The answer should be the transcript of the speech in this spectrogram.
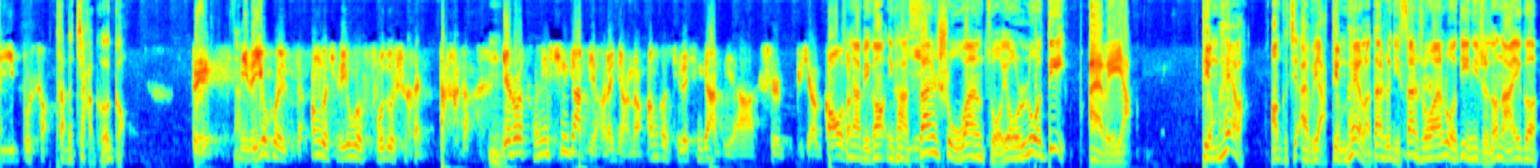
低不少的。它的价格高，对，你的优惠，昂科旗的优惠幅度是很大的。嗯也就是说，从性价比上来讲呢，昂科旗的性价比啊是比较高的。性价比高。你看，三十五万左右落地，艾维亚顶配了，昂克旗艾维亚顶配了。但是你三十万落地，你只能拿一个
